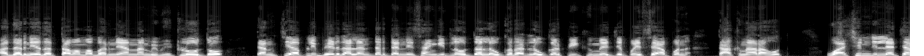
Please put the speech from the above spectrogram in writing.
आदरणीय दत्ता मामा भरणे यांना मी भेटलो होतो. त्यांची आपली भेट झाल्यानंतर त्यांनी सांगितलं होतं लवकरात लवकर पीक विम्याचे पैसे आपण टाकणार आहोत. वाशिम जिल्ह्याच्या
